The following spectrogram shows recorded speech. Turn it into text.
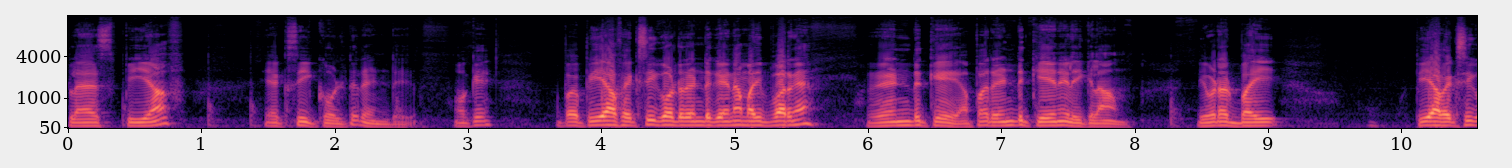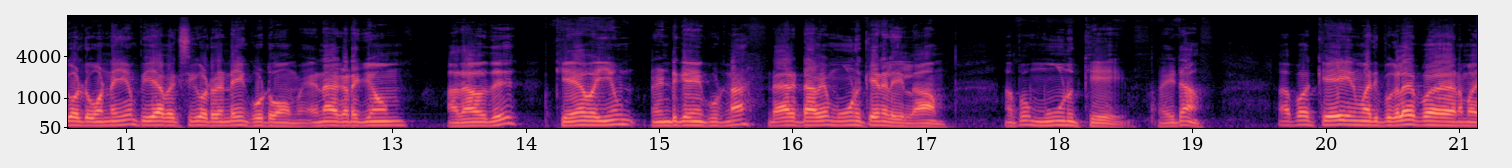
plus P of X equal to ரெண்டு. ஓகே அப்போ P of X equal to ரெண்டுக்கு என்ன மதிப்பு பாருங்கள் ரெண்டு கே அப்போ ரெண்டு கேன்னு எழுதிக்கலாம் divided by P of X to ஒன்னையும் பி ஆஃப் எக்ஸ் ரெண்டையும் கூட்டுவோம். என்ன கிடைக்கும்? அதாவது கேவையும் ரெண்டு கேயும் கூட்டினா டேரெக்டாகவே மூணு கேன்னு எழுதிடலாம் அப்போ மூணு கே ரைட்டா அப்போ கேயின் மதிப்புகளை இப்போ நம்ம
